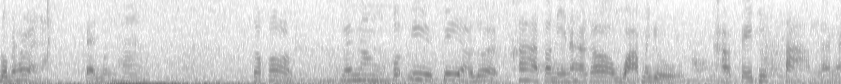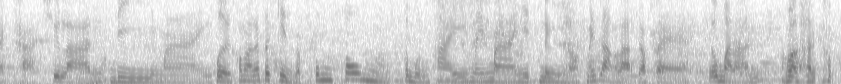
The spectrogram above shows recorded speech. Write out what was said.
รวมไปเท่าไหร่นะแปดหมื่นห้าแล้วก็ได้นั่งเก็อี้เตี้ยด้วย ค่ะ ตอนนี้นะคะก็วาร์ปมาอยู่คาเฟ่ที่ 3 แล้วนะคะ ชื่อร้าน B m i เปิดเข้ามาก็จะกลิ่นแบบส้มๆ สมุนไพรไม้ๆนิดนึงเนาะ ไม่สั่งละกาแฟก็มาร้านมาร้านกาแฟ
